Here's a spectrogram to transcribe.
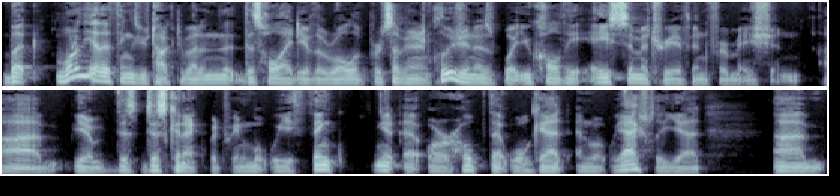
But one of the other things you talked about in the, this whole idea of the role of perception and inclusion is what you call the asymmetry of information. Uh, you know, this disconnect between what we think you know, or hope that we'll get and what we actually get. Um,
